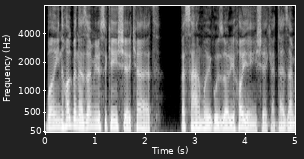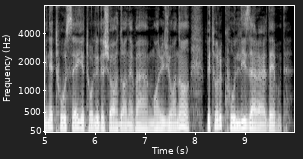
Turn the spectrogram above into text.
با این حال به نظر می‌رسه که این شرکت و سرمایه گذاری های این شرکت در زمینه توسعه تولید شاهدانه و ماریجوانا به طور کلی ضررده بوده.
